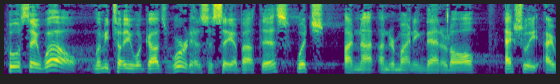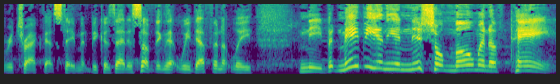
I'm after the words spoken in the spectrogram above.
who will say, Well, let me tell you what God's Word has to say about this, which I'm not undermining that at all. Actually, I retract that statement because that is something that we definitely need. But maybe in the initial moment of pain,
